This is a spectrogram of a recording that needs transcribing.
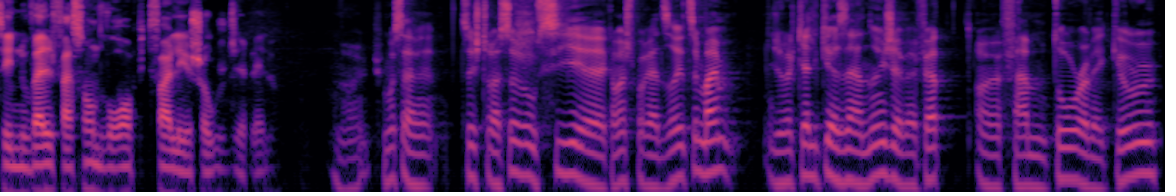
ces nouvelles façons de voir puis de faire les choses, je dirais. Là. Ouais. Puis moi, ça, je trouvais ça aussi, euh, comment je pourrais dire, même il y a quelques années, j'avais fait un femme tour avec eux.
